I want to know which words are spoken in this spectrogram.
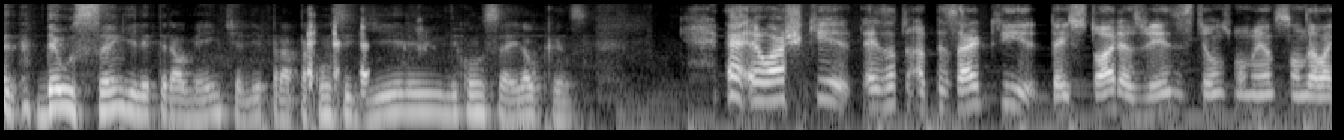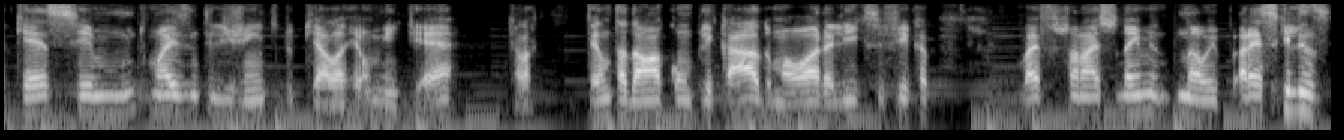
deu o sangue literalmente ali para conseguir, ele, ele consegue, ele alcança. É, eu acho que, apesar de, da história, às vezes, tem uns momentos onde ela quer ser muito mais inteligente do que ela realmente é, que ela tenta dar uma complicada uma hora ali, que você fica, vai funcionar isso daí. Não, e parece que eles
